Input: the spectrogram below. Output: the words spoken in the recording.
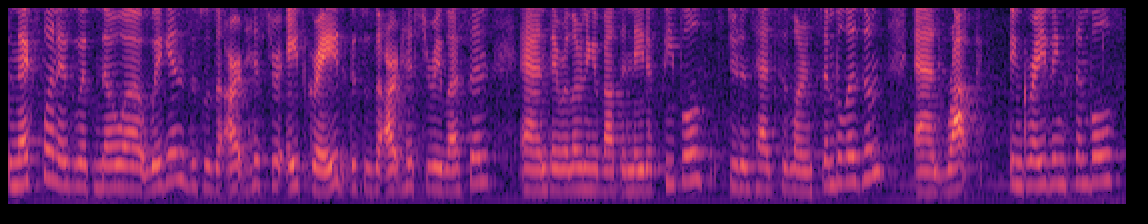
The next one is with Noah Wiggins. This was an art history, eighth grade. This was an art history lesson, and they were learning about the native peoples. Students had to learn symbolism and rock engraving symbols,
